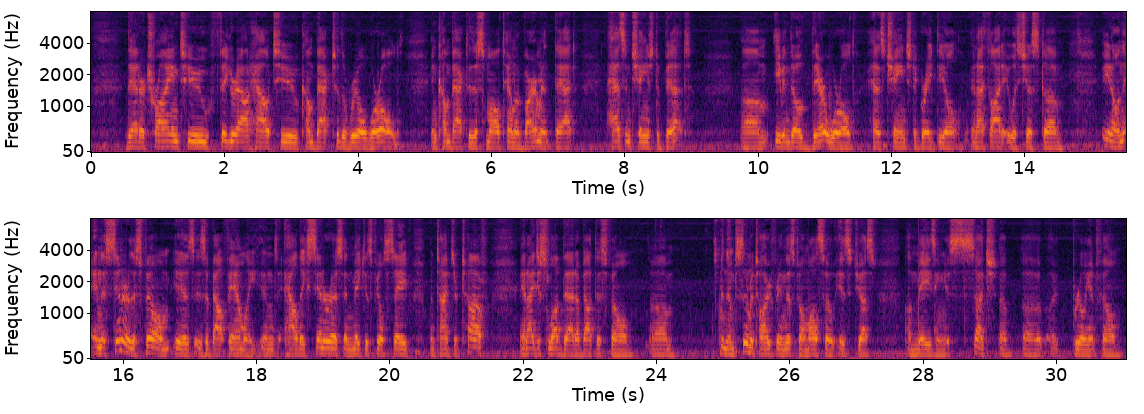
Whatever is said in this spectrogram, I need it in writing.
that are trying to figure out how to come back to the real world and come back to this small town environment that hasn't changed a bit, um, even though their world has changed a great deal. And I thought it was just, um, you know, and the, the, center of this film is is about family and how they center us and make us feel safe when times are tough. And I just love that about this film. Um, and the cinematography in this film also is just amazing. It's such a, a, a brilliant film.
